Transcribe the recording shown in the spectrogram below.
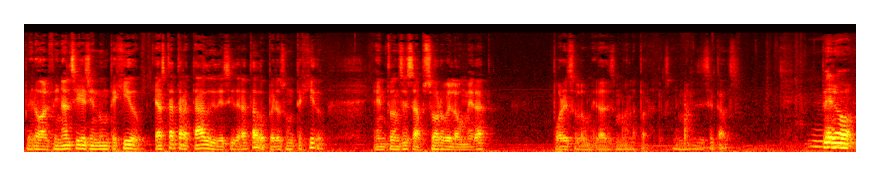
Pero al final sigue siendo un tejido. Ya está tratado y deshidratado, pero es un tejido. Entonces absorbe la humedad. Por eso la humedad es mala para los animales disecados. Pero,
